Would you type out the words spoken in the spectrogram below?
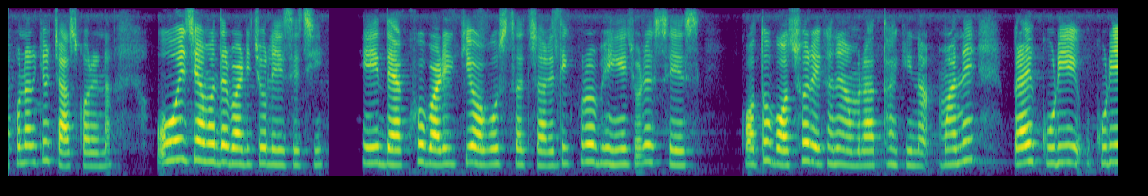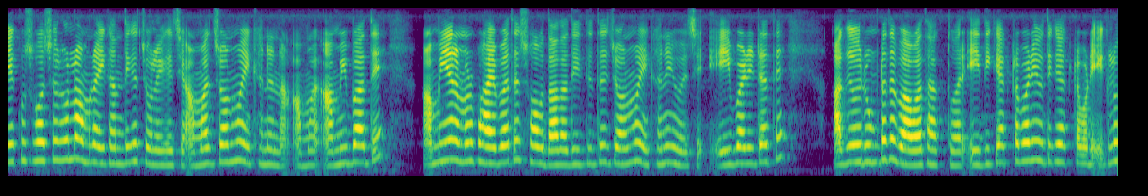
এখন আর কেউ চাষ করে না। ওই যে আমাদের বাড়ি চলে এসেছি। এই দেখো বাড়ির কি অবস্থা, চারিদিক পুরো ভেঙে চড়ে শেষ। কত বছর এখানে আমরা থাকি না। মানে প্রায় কুড়ি কুড়ি একুশ বছর হলো আমরা এখান থেকে চলে গেছি। আমার জন্ম এখানে না, আমার, আমি বাদে আমি আর আমার ভাই বাদে সব দাদা দিদিদের জন্ম এখানেই হয়েছে। এই বাড়িটাতে আগে ওই রুমটাতে বাবা থাকতো আর এইদিকে একটা বাড়ি ওদিকে একটা বাড়ি, এগুলো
